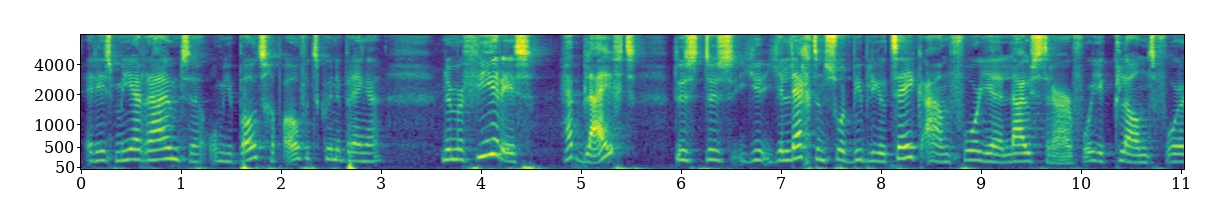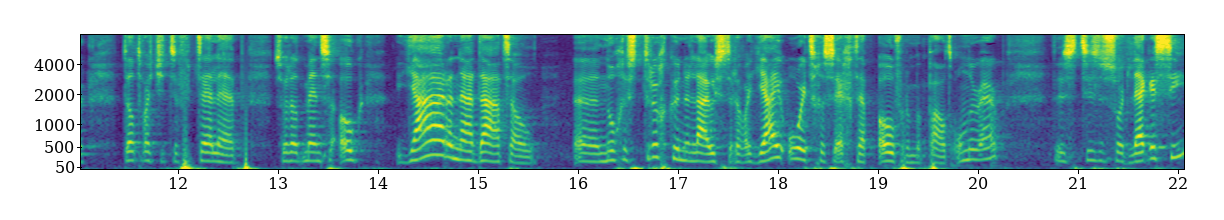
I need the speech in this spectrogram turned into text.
er is meer ruimte om je boodschap over te kunnen brengen. Nummer vier is, het blijft. Dus, dus je, je legt een soort bibliotheek aan voor je luisteraar, voor je klant, voor dat wat je te vertellen hebt. Zodat mensen ook jaren na dato uh, nog eens terug kunnen luisteren wat jij ooit gezegd hebt over een bepaald onderwerp. Dus het is een soort legacy.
